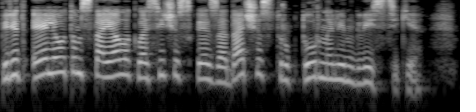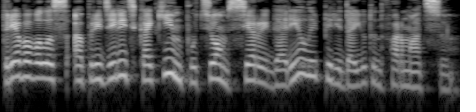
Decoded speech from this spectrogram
Перед Эллиотом стояла классическая задача структурной лингвистики. Требовалось определить, каким путем серые гориллы передают информацию.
